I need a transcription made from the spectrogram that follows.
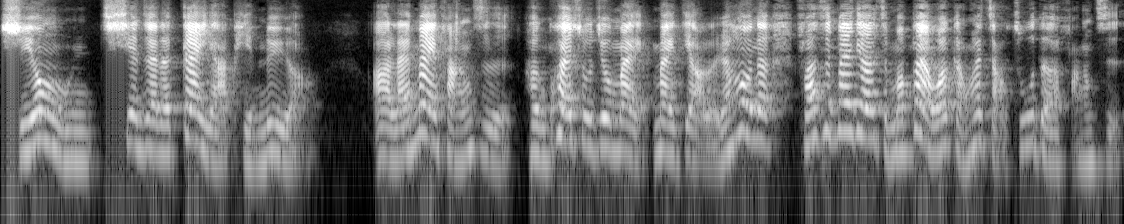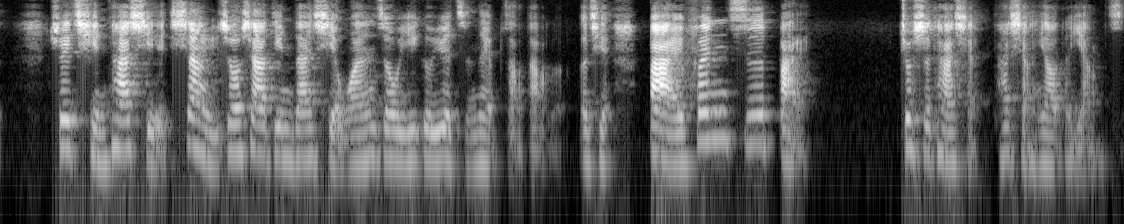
使用我们现在的盖亚频率啊，啊，来卖房子，很快速就卖卖掉了。然后呢，房子卖掉了怎么办？我要赶快找租的房子，所以请他写向宇宙下订单，写完之后一个月之内找到了，而且百分之百就是他想他想要的样子。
